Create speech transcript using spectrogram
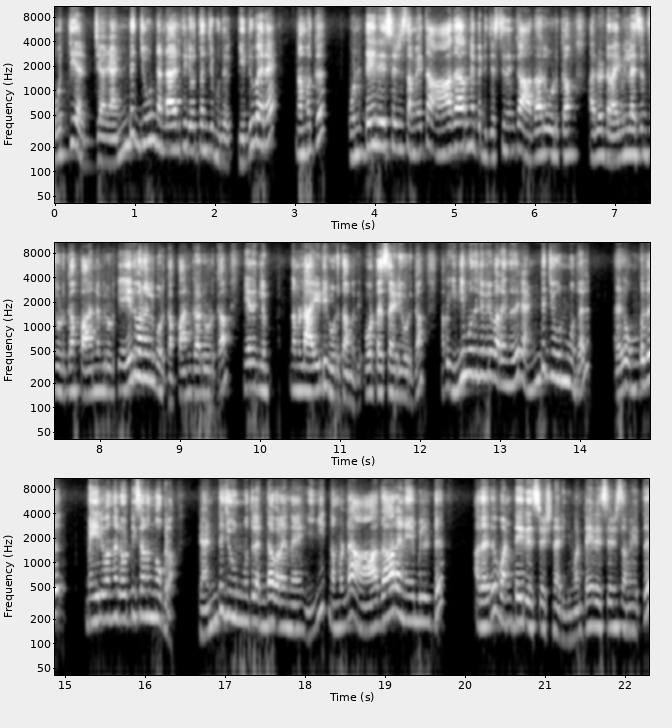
ഒ ടി ആർ രണ്ട് ജൂൺ രണ്ടായിരത്തി ഇരുപത്തി അഞ്ച് മുതൽ ഇതുവരെ നമുക്ക് വൺ ടൈം രജിസ്ട്രേഷൻ സമയത്ത് ആധാറിനെ പറ്റി ജസ്റ്റ് നിങ്ങൾക്ക് ആധാർ കൊടുക്കാം അല്ലെങ്കിൽ ഡ്രൈവിംഗ് ലൈസൻസ് കൊടുക്കാം പാൻ നമ്പർ കൊടുക്കാം ഏത് വേണമെങ്കിലും കൊടുക്കാം പാൻ കാർഡ് കൊടുക്കാം ഏതെങ്കിലും നമ്മുടെ ഐ ഡി കൊടുത്താൽ മതി വോട്ടേഴ്സ് ഐ ഡി കൊടുക്കാം. അപ്പൊ ഇനി മുതൽ ഇവർ പറയുന്നത് രണ്ട് ജൂൺ മുതൽ അതായത് ഒമ്പത് മെയിൽ വന്ന നോട്ടീസ് ആണെന്ന് നോക്കണം. രണ്ട് ജൂൺ മുതൽ എന്താ പറയുന്നത് ഈ നമ്മുടെ ആധാർ എനേബിൾഡ് അതായത് വൺ ഡേ രജിസ്ട്രേഷൻ ആയിരിക്കും. വൺ ഡേ രജിസ്ട്രേഷൻ സമയത്ത്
